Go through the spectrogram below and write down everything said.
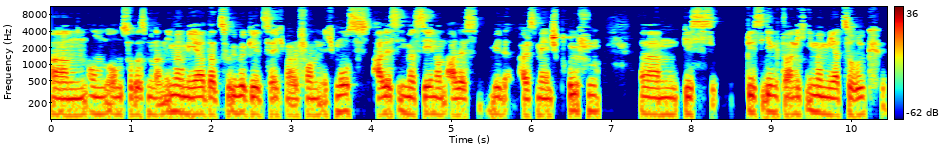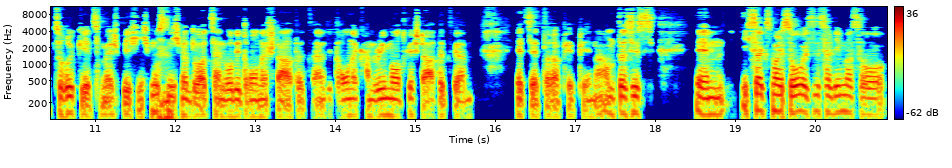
Ähm, und, und so, dass man dann immer mehr dazu übergeht, sag ich mal, von ich muss alles immer sehen und alles wieder als Mensch prüfen, ähm, bis bis irgendwann nicht immer mehr zurück, zurückgeht. Zum Beispiel, ich, ich muss mhm. nicht mehr dort sein, wo die Drohne startet. Die Drohne kann remote gestartet werden, etc. pp. Ne? Und das ist, ähm, ich sag's mal so, es ist halt immer so,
